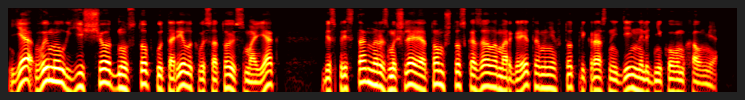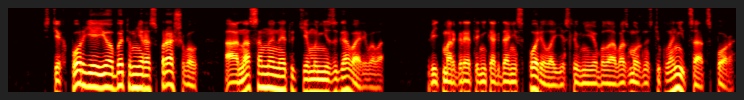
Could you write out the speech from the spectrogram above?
Я вымыл еще одну стопку тарелок высотой с маяк, беспрестанно размышляя о том, что сказала Маргарета мне в тот прекрасный день на Ледниковом холме. С тех пор я ее об этом не расспрашивал, а она со мной на эту тему не заговаривала. Ведь Маргарета никогда не спорила, если у нее была возможность уклониться от спора.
